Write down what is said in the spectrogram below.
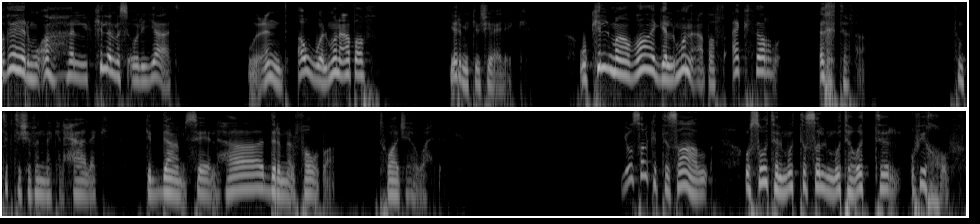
غير مؤهل كل المسؤوليات. وعند أول منعطف يرمي كل شيء عليك. وكل ما ضاق المنعطف أكثر اختفى. ثم تكتشف أنك لحالك قدام سيل هادر من الفوضى تواجهه وحدك. يوصلك اتصال وصوت المتصل متوتر وفي خوف.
